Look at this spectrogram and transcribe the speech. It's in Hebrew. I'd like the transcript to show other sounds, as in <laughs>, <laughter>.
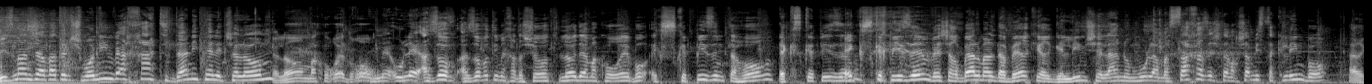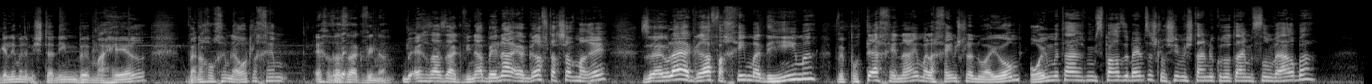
בזמן שעבדתם 81, דני פלד, שלום. שלום, מה קורה דרור? מעולה, עזוב, עזוב אותי מחדשות, לא יודע מה קורה, בוא, אקסקפיזם טהור. אקסקפיזם? אקסקפיזם, ויש הרבה על מה לדבר, כי הרגלים שלנו מול המסך הזה שאתם עכשיו מסתכלים בו, ההרגלים האלה משתנים במהר, ואנחנו הולכים להראות לכם איך זזה הגבינה? איך זזה הגבינה. בעיניי, הגרף שאתה עכשיו מראה, זה אולי הגרף הכי מדהים ופותח עיניים על החיים שלנו היום. רואים את המספר הזה באמצע 32.224?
